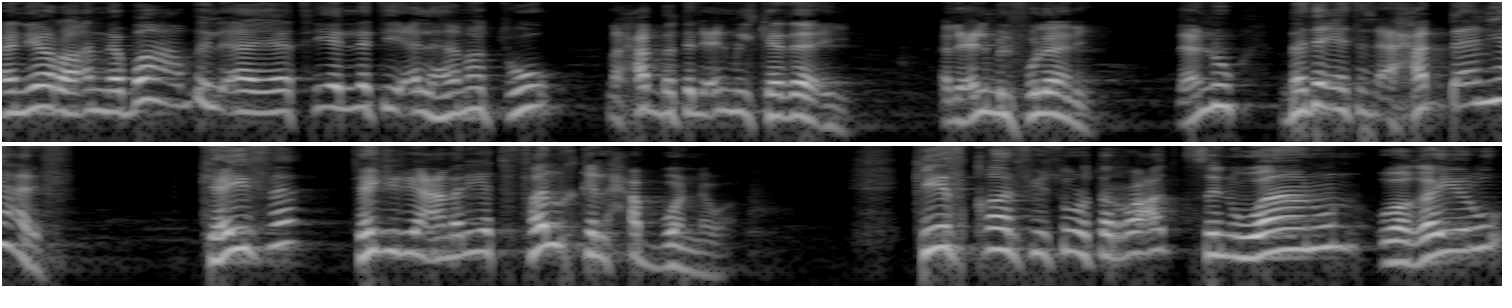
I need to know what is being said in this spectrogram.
أن يرى أن بعض الآيات هي التي ألهمته محبة العلم الكذائي العلم الفلاني. لأنه بدأ. أحب أن يعرف كيف تجري عملية فلق الحب والنوى. كيف قال في سورة الرعد؟ صنوان وغير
